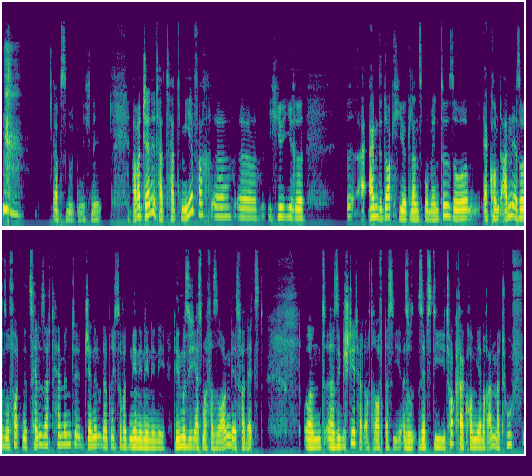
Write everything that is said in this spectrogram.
Absolut nicht, nee. Aber Janet hat, hat mehrfach äh, äh, hier ihre äh, I'm the Dog hier Glanzmomente. So, er kommt an, er soll sofort eine Zelle, sagt Hammond. Janet unterbricht sofort, nee, nee, nee, nee, nee. Den muss ich erstmal versorgen, der ist verletzt. Und äh, sie besteht halt auch drauf, dass sie, also selbst die Tok'ra kommen ja noch an. Matuf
